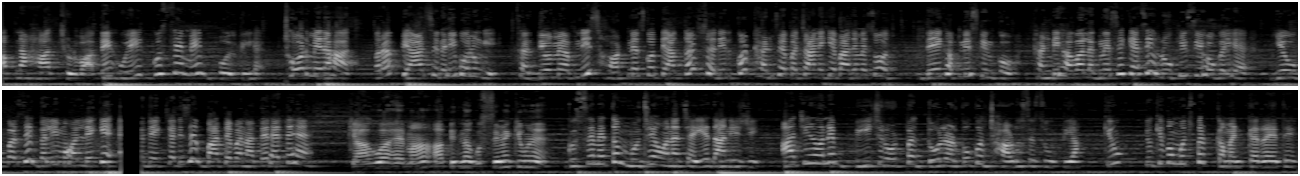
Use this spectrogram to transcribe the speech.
अपना हाथ छुड़वाते हुए गुस्से में बोलती है, छोड़ मेरा हाथ, और अब प्यार से नहीं बोलूँगी। सर्दियों में अपनी इस हॉटनेस को त्याग कर शरीर को ठंड से बचाने के बारे में सोच। देख अपनी स्किन को। ठंडी हवा लगने से कैसी रूखी सी हो गई है। ये ऊपर से गली मोहल्ले के देखकर इसे बातें बनाते रहते हैं। क्या हुआ है माँ? आप इतना गुस्से में क्यों हैं? गुस्से में तो मुझे होना चाहिए दानिश जी। आज इन्होंने बीच रोड पर दो लड़कों को झाड़ू से सूख दिया। क्यों? क्योंकि वो मुझ पर कमेंट कर रहे थे।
